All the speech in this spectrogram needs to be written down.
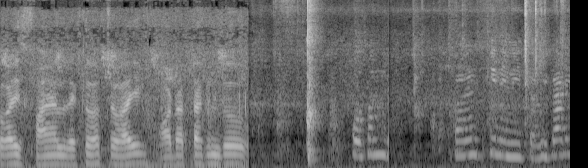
তো গাইস ফাইনাল দেখতে পাচ্ছ ভাই। অর্ডারটা কিন্তু প্রথম কিনে নিতে ভিকারি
